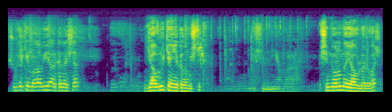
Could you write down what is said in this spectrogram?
Şuradaki maviyi arkadaşlar yavruyken yakalamıştık. Şimdi yavrum. Şimdi onun da yavruları var.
